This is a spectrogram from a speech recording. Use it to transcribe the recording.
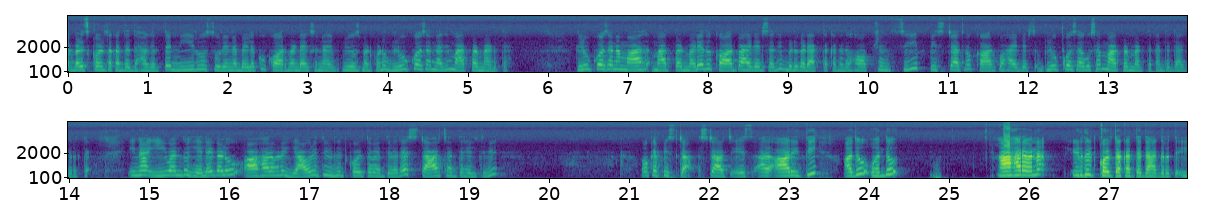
ಬಳಸ್ಕೊಳ್ತಕ್ಕಂಥದ್ದು ಆಗಿರುತ್ತೆ ನೀರು, ಸೂರ್ಯನ ಬೆಳಕು ಕಾರ್ಬನ್ ಡೈಆಕ್ಸೈಡ್ನ ಯೂಸ್ ಮಾಡಿಕೊಂಡು ಗ್ಲೂಕೋಸನ್ನಾಗಿ ಮಾರ್ಪಾಡು ಮಾಡುತ್ತೆ. ಗ್ಲೂಕೋಸನ್ನು ಮಾರ್ಪಾಡು ಮಾಡಿ ಅದು ಕಾರ್ಬೋಹೈಡ್ರೇಟ್ಸ್ ಆಗಿ ಬಿಡುಗಡೆ ಆಗ್ತಕ್ಕಂಥದ್ದು. ಆಪ್ಷನ್ ಸಿ ಪಿಷ್ಟ ಅಥವಾ ಕಾರ್ಬೋಹೈಡ್ರೇಟ್ಸ್ ಗ್ಲೂಕೋಸ್ ಆಗೂ ಸಹ ಮಾರ್ಪಾಡು ಮಾಡ್ತಕ್ಕಂಥದ್ದಾಗಿರುತ್ತೆ. ಇನ್ನು ಈ ಒಂದು ಎಲೆಗಳು ಆಹಾರವನ್ನು ಯಾವ ರೀತಿ ಹಿಡಿದಿಟ್ಕೊಳ್ತವೆ ಅಂತ ಹೇಳಿದ್ರೆ ಸ್ಟಾರ್ಚ್ ಅಂತ ಹೇಳ್ತೀವಿ. ಓಕೆ ಪಿಷ್ಟ ಸ್ಟಾರ್ಚ್ ಎಸ್, ಆ ರೀತಿ ಅದು ಒಂದು ಆಹಾರವನ್ನು ಹಿಡಿದಿಟ್ಕೊಳ್ತಕ್ಕಂಥದ್ದಾಗಿರುತ್ತೆ. ಈ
